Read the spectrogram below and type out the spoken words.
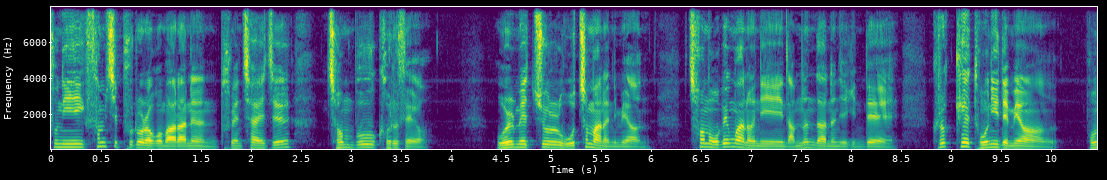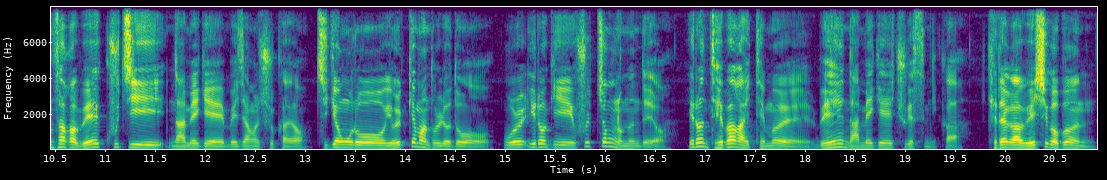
순이익 30%라고 말하는 프랜차이즈 전부 걸으세요. 월 매출 5천만 원이면 1,500만 원이 남는다는 얘긴데 그렇게 돈이 되면 본사가 왜 굳이 남에게 매장을 줄까요? 직영으로 10개만 돌려도 월 1억이 훌쩍 넘는데요. 이런 대박 아이템을 왜 남에게 주겠습니까? 게다가 외식업은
